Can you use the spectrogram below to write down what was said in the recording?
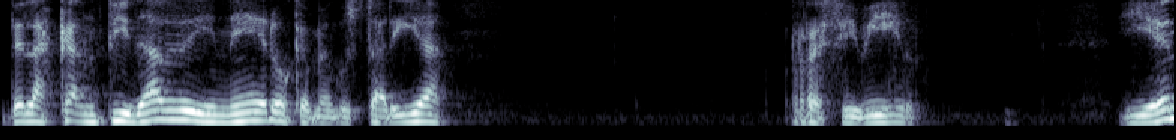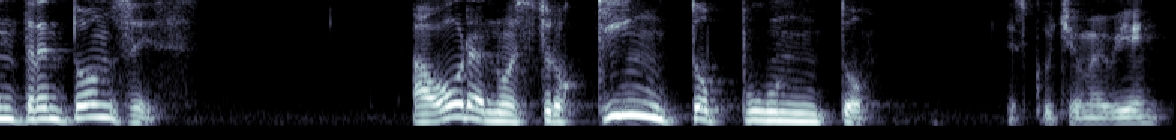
de la cantidad de dinero que me gustaría recibir. Y entra entonces ahora nuestro quinto punto. Escúcheme bien.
